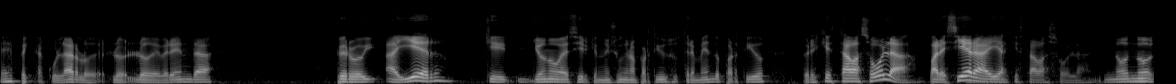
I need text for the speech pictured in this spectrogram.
es espectacular lo de, lo, lo de Brenda. Pero ayer, que yo no voy a decir que no hizo un gran partido, hizo un tremendo partido, pero es que estaba sola. Pareciera ella que estaba sola. No, no,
